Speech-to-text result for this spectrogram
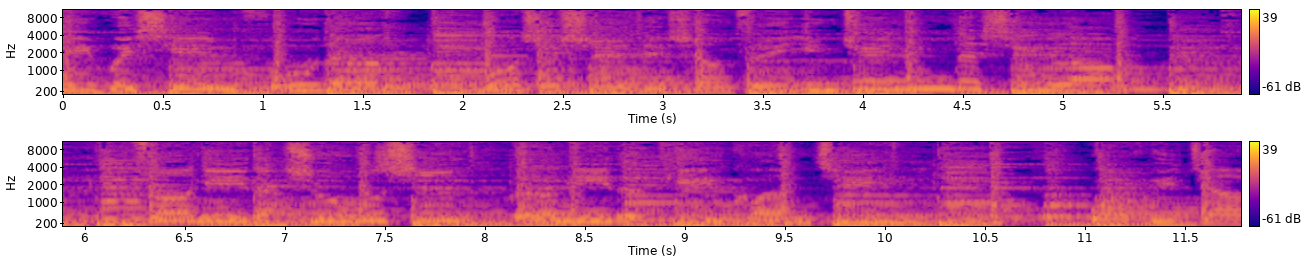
你会幸福的，界上最英俊的新郎。做你的厨师和你的提款机，我会加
